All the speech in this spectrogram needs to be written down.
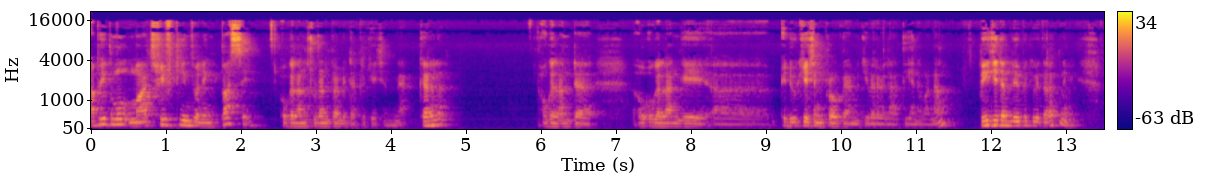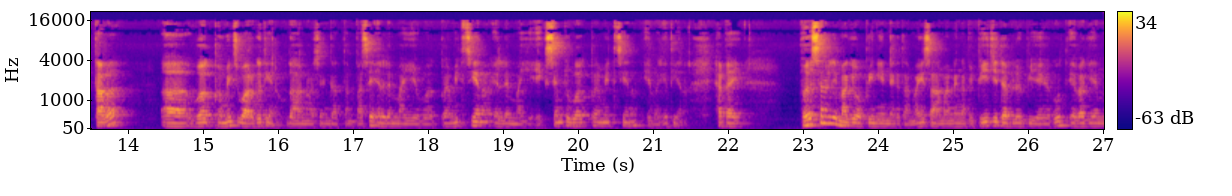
අපි හිතමු මාර්ච් 15 වලින් පස්සේ ඔගලන් ස්ටඩන් පමිට ඇපලිකේෂන් කරලා ඔගලන්ට ඔගලන්ගේ uh, එඩුකේෂන් ප්‍රෝග්‍රම් කිවර වෙලා තියෙනවනම් PGW එක විතරක් නෙමේ තව වර්ක් පමිට් වර්ග තියන උදාහන වශයෙන් ගත්තන් පසේ එල්මයි වර්ක් පමිට් තියන එල්මයි එක්සම්ට වර්ක් පමිට් තියන ඒවගේ තියෙන හැබැයි පර්සනලි මගේ ඔපිනියන් එක තමයි සාමාන්‍යෙන් අපි PGWP එකකුත් ඒවගේම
